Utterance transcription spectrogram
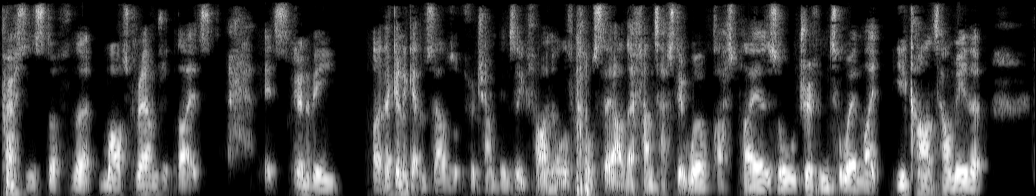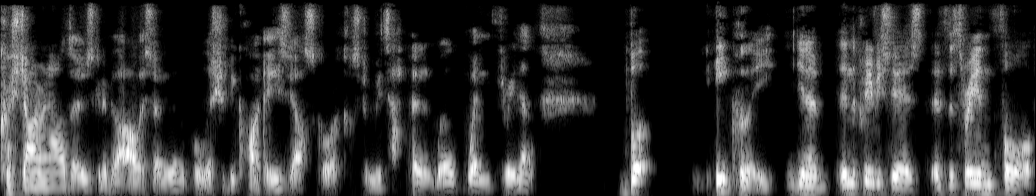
press and stuff that whilst Real Madrid, like it's it's going to be Like they're going to get themselves up for a Champions League final. Of course they are. They're fantastic world class players, all driven to win. Like you can't tell me that Cristiano Ronaldo is going to be like, oh, it's only Liverpool. This should be quite easy. I'll score a customary tap in and we'll win three 0 But equally, you know, in the previous years, of the three and four,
